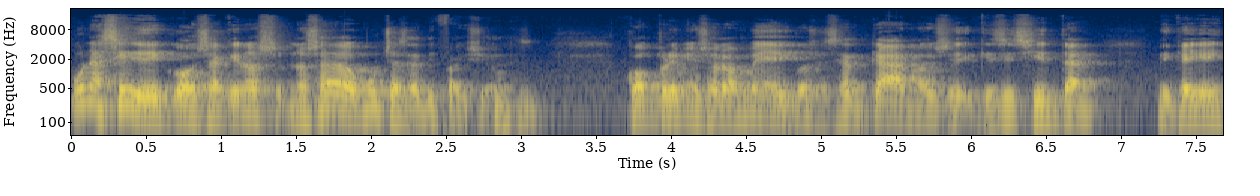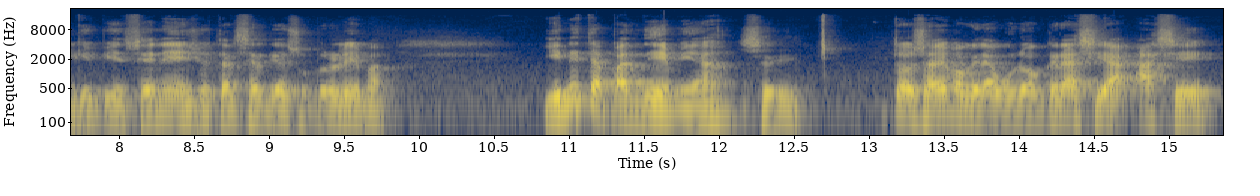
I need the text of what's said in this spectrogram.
una serie de cosas que nos, nos ha dado muchas satisfacciones. Con premios a los médicos, acercarnos, que se sientan de que hay alguien que piense en ellos, estar cerca de su problema. Y en esta pandemia, Sí. todos sabemos que la burocracia hace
